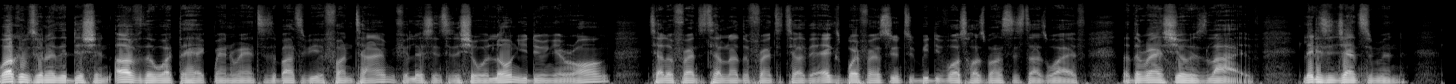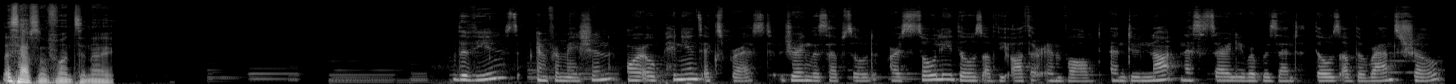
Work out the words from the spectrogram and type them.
Welcome to another edition of the What the Heck Man Rants. It's about to be a fun time. If you're listening to the show alone, you're doing it wrong. Tell a friend to tell another friend to tell their ex boyfriend, soon to be divorced husband, sister's wife, that the Rant Show is live. Ladies and gentlemen, let's have some fun tonight. The views, information, or opinions expressed during this episode are solely those of the author involved and do not necessarily represent those of the Rants Show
